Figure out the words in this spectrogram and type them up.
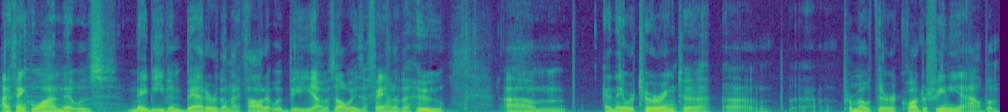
I think one that was maybe even better than I thought it would be. I was always a fan of The Who, um, and they were touring to uh, promote their Quadrophenia album.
